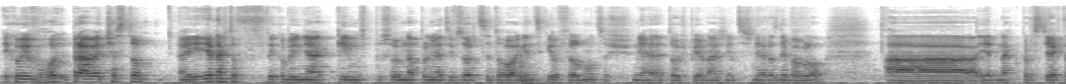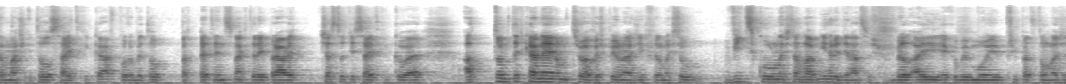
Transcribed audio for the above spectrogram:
jakoby vho, právě často, jednak to jakoby nějakým způsobem naplňuje ty vzorce toho agentského filmu, což mě, toho špionážního, což mě hrozně bavilo. A jednak prostě, jak tam máš i toho sidekicka v podobě toho Pat Pattinsona, který právě často ti sidekickové, a to teďka nejenom třeba ve špionážních filmech, jsou víc cool než ten hlavní hrdina, což byl i jakoby můj případ v tomhle, že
